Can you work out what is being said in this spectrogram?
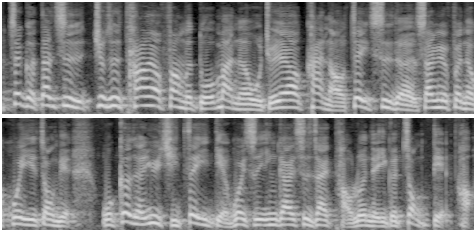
这个但是就是他要放的多慢呢？我觉得要看哦，这次的三月份的会议重点，我个人预期这一点会是应该是在讨论的一个重点。好，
